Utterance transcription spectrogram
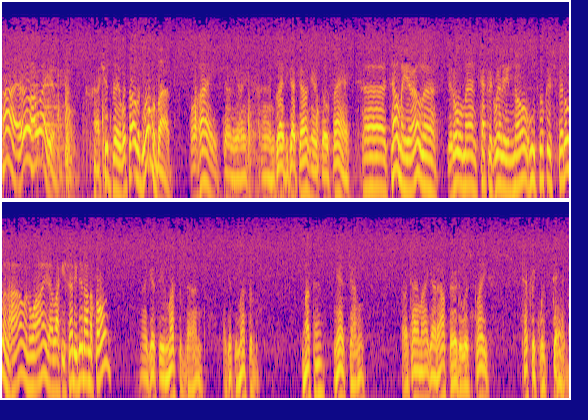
Hi, Earl. How are you? I should say, what's all the gloom about? Oh, hi, Johnny. I, I'm glad you got down here so fast. Uh, tell me, Earl, uh, did old man Tetrick really know who took his fiddle and how and why, uh, like he said he did on the phone? I guess he must have done. I guess he must have. Must have? Yes, Johnny. By the time I got out there to his place, Tetrick was dead.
